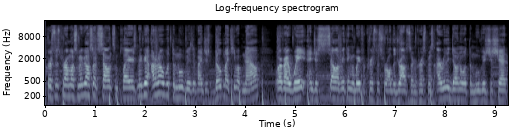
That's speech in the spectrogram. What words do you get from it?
Christmas promo. So maybe I'll start selling some players. Maybe... I don't know what the move is. If I just build my team up now. Or if I wait and just sell everything and wait for Christmas for all the drops during Christmas. I really don't know what the move is just yet.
